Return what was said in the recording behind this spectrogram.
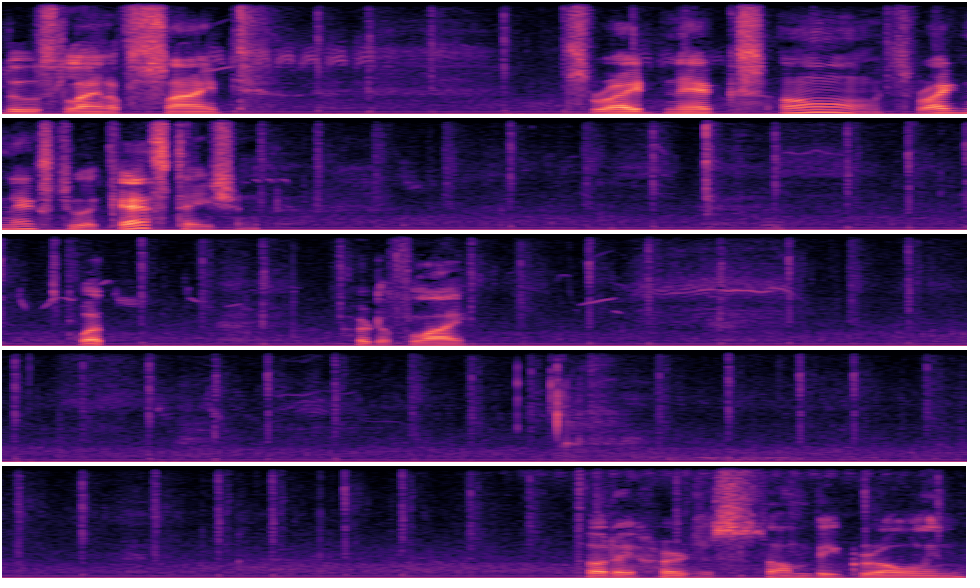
lose line of sight. It's right next oh it's right next to a gas station. What? Heard a fly. Thought I heard a zombie growling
